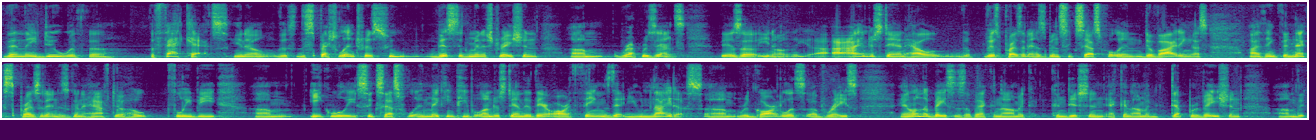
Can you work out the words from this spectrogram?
than they do with the the fat cats, you know, the, the special interests who this administration um, represents. There's a, you know, I, understand how the, this president has been successful in dividing us. I think the next president is going to have to hopefully be um, equally successful in making people understand that there are things that unite us, um, regardless of race, and on the basis of economic condition, economic deprivation, um, that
